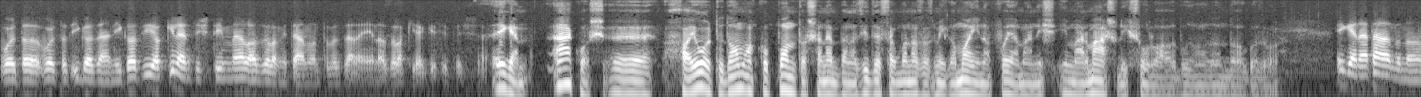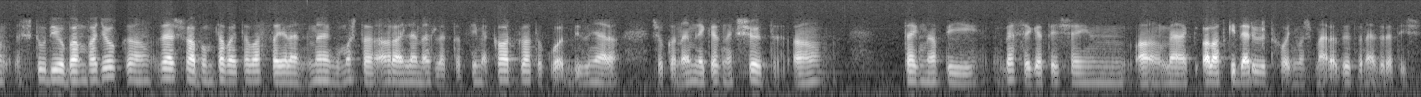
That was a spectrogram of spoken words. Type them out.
volt, a, volt az igazán igazi, a 9 is timmel azzal, amit elmondtam az elején, azzal a kiegészítéssel. Igen. Ákos, ha jól tudom, akkor pontosan ebben az időszakban, azaz még a mai nap folyamán is immár második szólóalbumon dolgozol. Igen, hát állandóan a stúdióban vagyok. Az első album tavaly tavasszal jelent meg, most aranylemez lett a címe Karcolatok volt bizonyára, sokan emlékeznek, sőt a tegnapi beszélgetéseim alatt kiderült, hogy most már az 50 ezeret is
